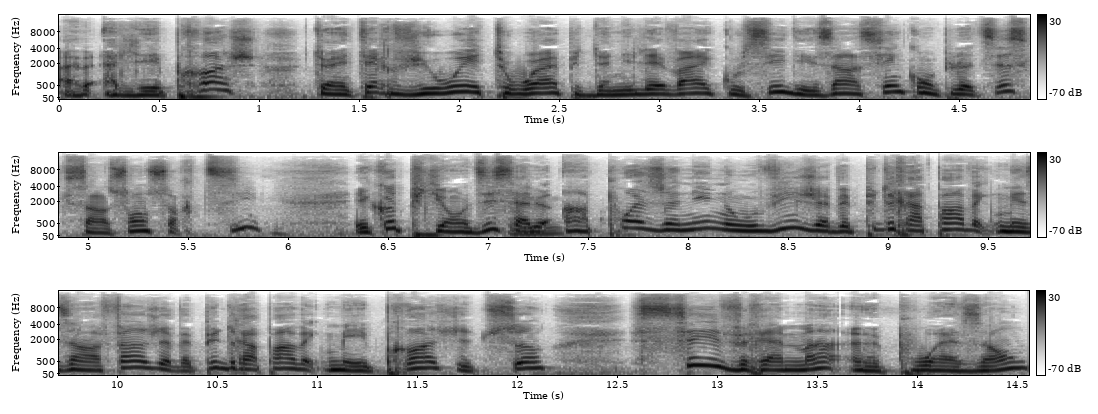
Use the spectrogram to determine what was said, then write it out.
à, à les proches. Tu as interviewé, toi, puis Denis Lévesque aussi, des anciens complotistes qui s'en sont sortis. Écoute, puis qui ont dit, ça a empoisonné nos vies. J'avais plus de rapport avec mes enfants, j'avais plus de rapport avec mes proches et tout ça. C'est vraiment un poison.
